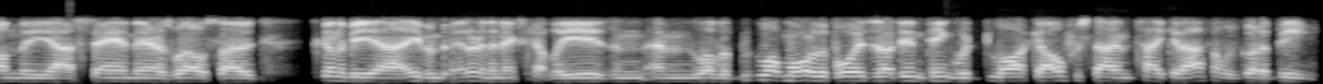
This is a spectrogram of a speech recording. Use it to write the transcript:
on the uh, sand there as well. So it's going to be uh, even better in the next couple of years, and, and a lot of lot more of the boys that I didn't think would like golf are starting to take it up, and we've got a big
